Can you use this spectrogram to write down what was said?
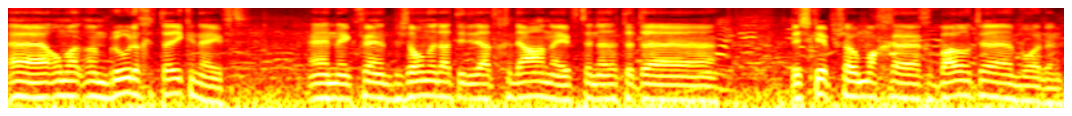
Uh, omdat mijn broer getekend heeft. En ik vind het bijzonder dat hij dat gedaan heeft en dat het uh, dit schip zo mag uh, gebouwd worden.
